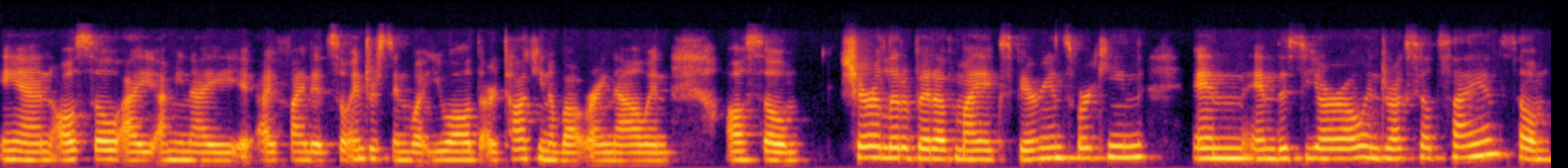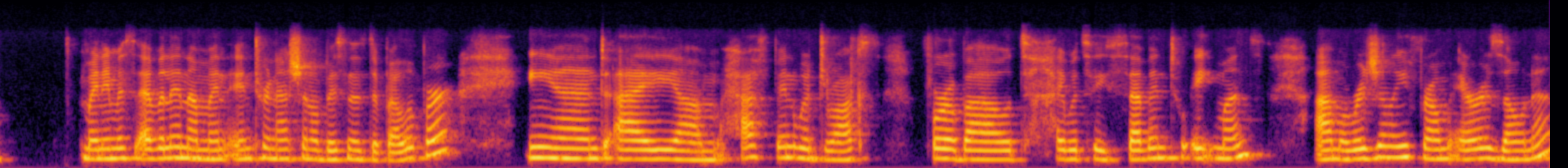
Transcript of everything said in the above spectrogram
And also, I, I mean, I, I find it so interesting what you all are talking about right now, and also share a little bit of my experience working in, in the CRO in drugs health science. So my name is Evelyn. I'm an international business developer, and I um, have been with drugs for about, I would say, seven to eight months. I'm originally from Arizona,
